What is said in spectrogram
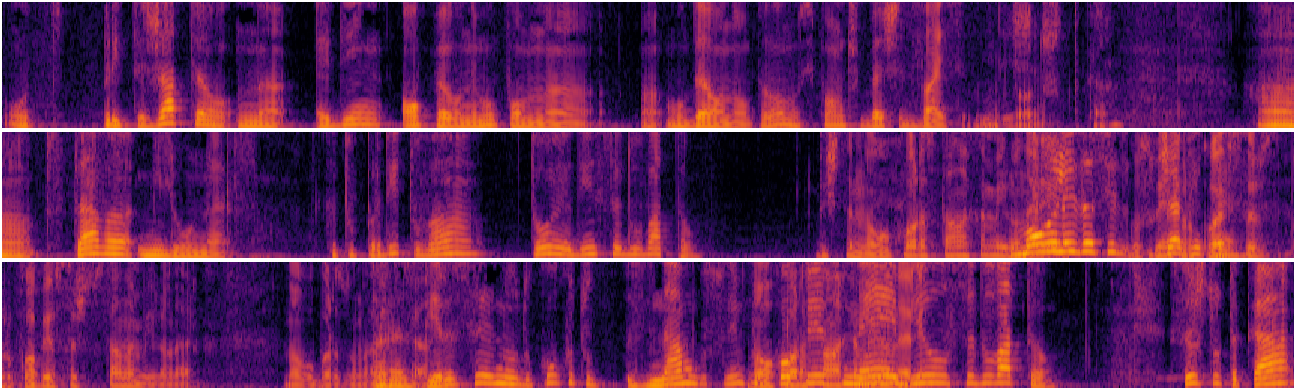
от притежател на един Опел, не му помна модела на Opel, но си помня, че беше 20 годишен. Точно така. А, става милионер. Като преди това той е един следовател. Вижте, много хора станаха милионери. Мога ли да си... Господин Чакайте. Прокопиев, Прокопиев също стана милионер. Много бързо, нали? Разбира се, но доколкото знам, господин много Прокопиев не е бил следовател. Също така,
